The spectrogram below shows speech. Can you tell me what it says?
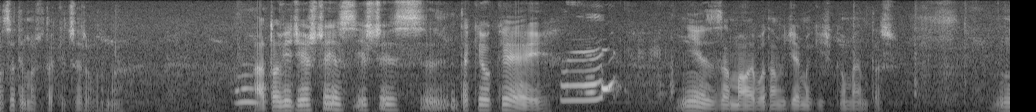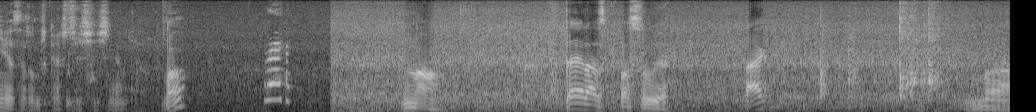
A co ty masz takie czerwone? A to wiecie, jeszcze jest, jeszcze jest y, takie okej. Nie jest za małe, bo tam widziałem jakiś komentarz. Nie jest rączka jeszcze ściśnięta. No? No. Teraz pasuje. Tak? No.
